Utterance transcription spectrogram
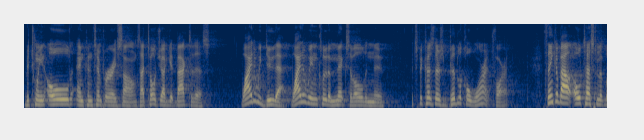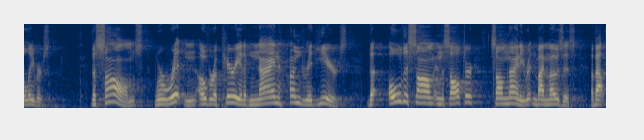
between old and contemporary songs. I told you I'd get back to this. Why do we do that? Why do we include a mix of old and new? It's because there's biblical warrant for it. Think about Old Testament believers. The Psalms were written over a period of 900 years. The oldest psalm in the Psalter, Psalm 90, written by Moses, about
